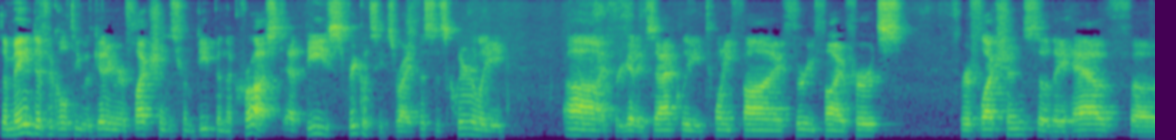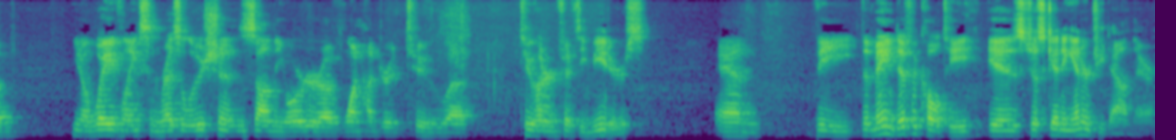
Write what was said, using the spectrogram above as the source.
the main difficulty with getting reflections from deep in the crust at these frequencies, right? This is clearly, uh, I forget exactly, 25, 35 hertz reflections. So they have uh, you know wavelengths and resolutions on the order of 100 to uh, 250 meters, and the the main difficulty is just getting energy down there,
